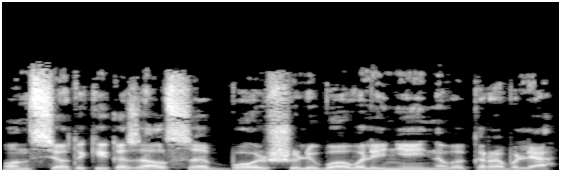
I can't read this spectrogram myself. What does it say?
он все-таки казался больше любого линейного корабля.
